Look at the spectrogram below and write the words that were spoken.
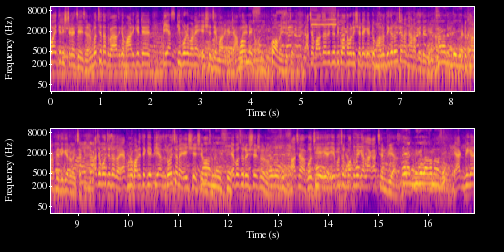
পঁয়ত্রিশ টাকা। চেয়েছিলেন। বলছি দাদা ভাই আজকে মার্কেটে পেঁয়াজ কি পরিমাণে এসেছে মার্কেটে? আমদানিটা কেমন? কম এসেছে। আচ্ছা বাজারে যদি কথা বলি সেটাকে একটু ভালো দিকে রয়েছে না খারাপের দিকে? খারাপের দিকে। একটু খারাপের দিকে রয়েছে। আচ্ছা বলছি দাদা এখনও বাড়ি থেকে পেঁয়াজ রয়েছে না? এই শেষ এবছর। এবছরের শেষ। হলো? আচ্ছা বলছি এবছর কত বিঘা লাগাচ্ছেন পেঁয়াজ? এক বিঘে লাগানো আছে। এক বিঘা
